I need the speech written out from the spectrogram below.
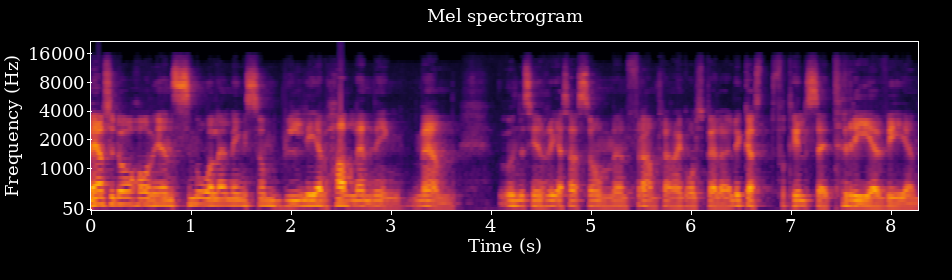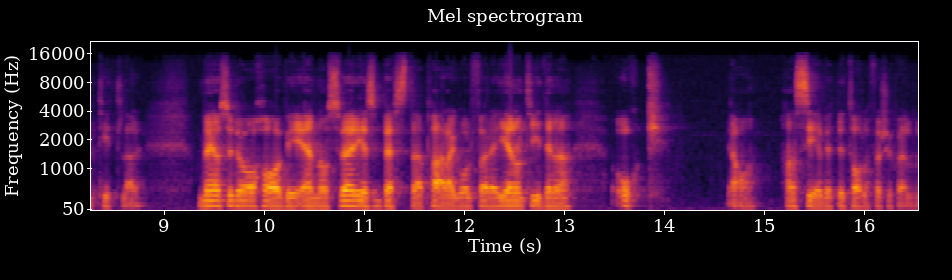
Med oss idag har vi en smålänning som blev hallänning men under sin resa som en framträdande golfspelare lyckats få till sig tre VM-titlar. Med oss idag har vi en av Sveriges bästa paragolfare genom tiderna och ja, hans CV det talar för sig själv.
